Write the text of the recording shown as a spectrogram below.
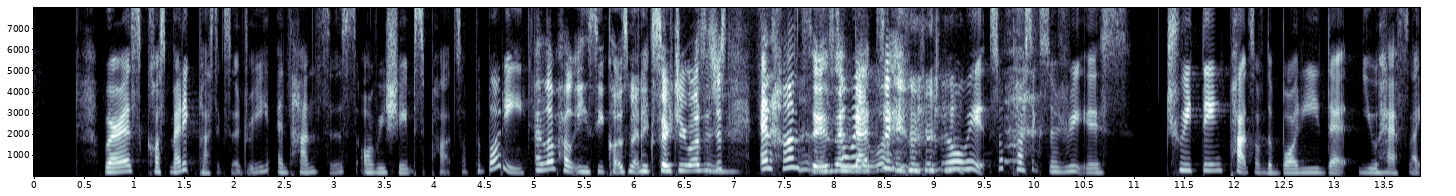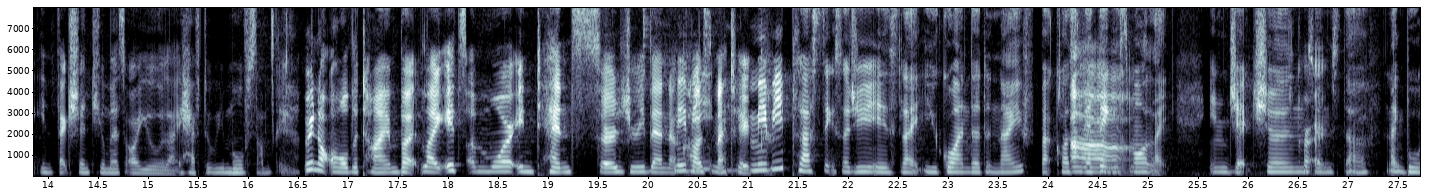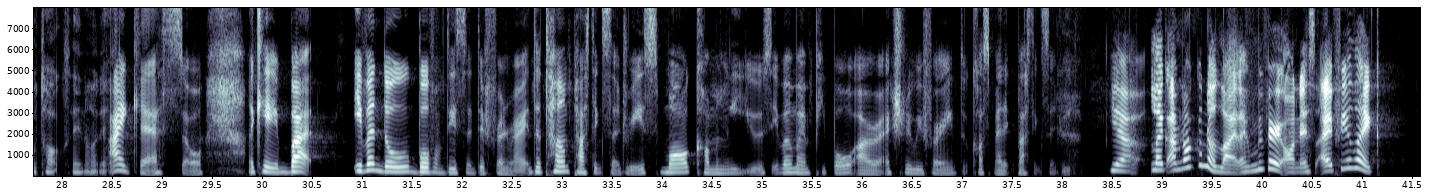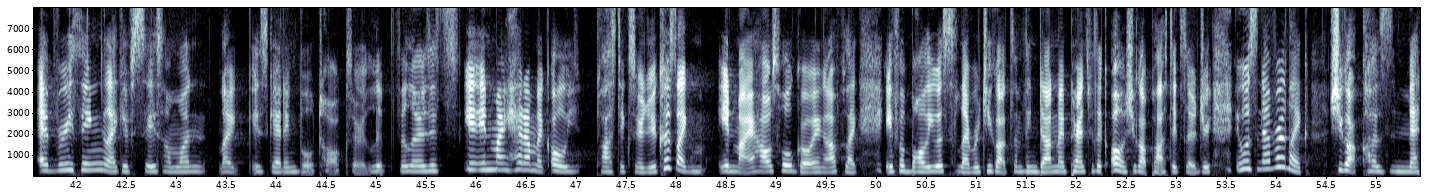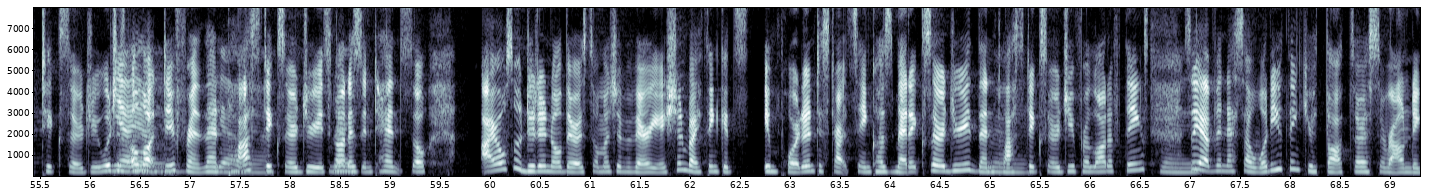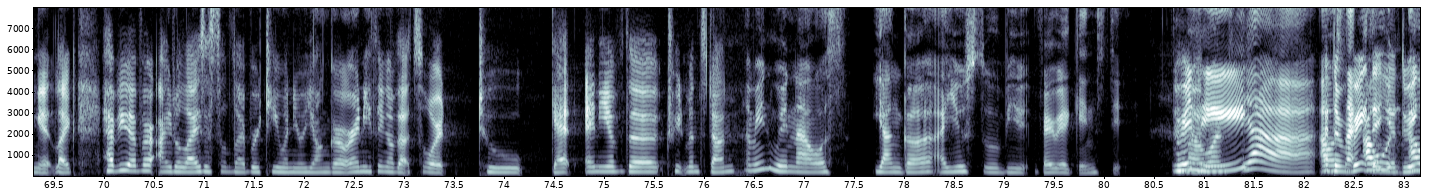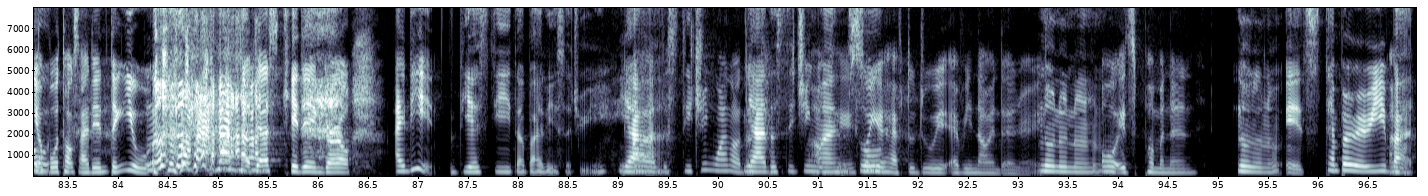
Whereas cosmetic plastic surgery enhances or reshapes parts of the body. I love how easy cosmetic surgery was. It just enhances, So and wait, that's it. no, wait. So plastic surgery is treating parts of the body that you have like infection, tumors, or you like have to remove something. I mean, not all the time, but like it's a more intense surgery than a Maybe, cosmetic. Maybe plastic surgery is like you go under the knife, but cosmetic is Ah. more like injections Correct. and stuff, like Botox and all that. I guess so. Okay, but even though both of these are different, right? The term plastic surgery is more commonly used, even when people are actually referring to cosmetic plastic surgery. Yeah, like I'm not gonna lie. Like, I'm be very honest. I feel like everything, like if say someone like is getting Botox or lip fillers, it's in my head. I'm like, oh, plastic surgery. Because like in my household growing up, like if a Bollywood celebrity got something done, my parents would be like, oh, she got plastic surgery. It was never like she got cosmetic surgery, which Yeah, is a yeah, lot yeah. different than plastic surgery. It's not as intense. So. I also didn't know there was so much of a variation, but I think it's important to start saying cosmetic surgery than Right. plastic surgery for a lot of things. So yeah, Vanessa, what do you think your thoughts are surrounding it? Like, have you ever idolized a celebrity when you were younger or anything of that sort to get any of the treatments done? I mean, when I was younger, I used to be very against it. But once- Really? yeah. I At the like, rate that would- you're doing I your Botox, I didn't think you. Would. Just kidding, girl. I did DST double eyelid surgery. Yeah. Uh, the stitching one or the yeah, the stitching okay, one. So, So, you have to do it every now and then, right? no, no, no, no, Oh, it's permanent. no, no, no. It's temporary, Uh-huh. but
